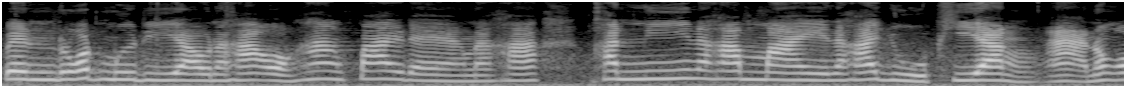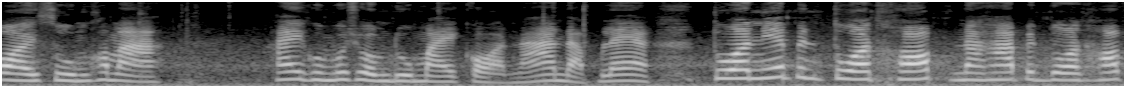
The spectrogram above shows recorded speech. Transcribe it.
เป็นรถมือเดียวนะคะ ออกห้างป้ายแดงนะคะ คันนี้นะคะไม่นะคะอยู่เพียงอ่าน้องออยซูมเข้ามาให้คุณผู้ชมดูไมค์ก่อนนะอันดับแรก ตัวนี้เป็นตัวท็อปนะคะ เป็นตัวท็อป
